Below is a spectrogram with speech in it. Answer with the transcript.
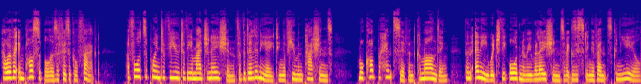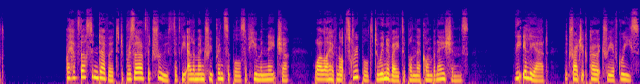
however impossible as a physical fact, affords a point of view to the imagination for the delineating of human passions more comprehensive and commanding than any which the ordinary relations of existing events can yield. I have thus endeavoured to preserve the truth of the elementary principles of human nature, while I have not scrupled to innovate upon their combinations. The Iliad, the tragic poetry of Greece,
